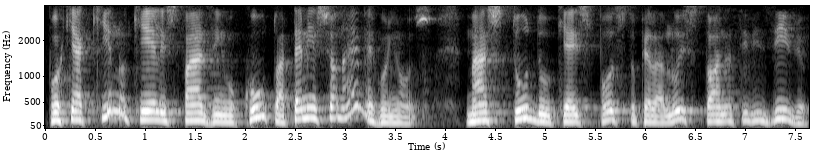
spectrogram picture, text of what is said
porque aquilo que eles fazem oculto, até mencionar é vergonhoso. Mas tudo o que é exposto pela luz torna-se visível,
